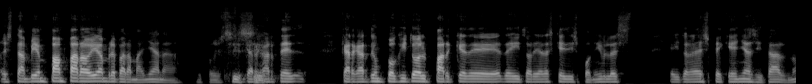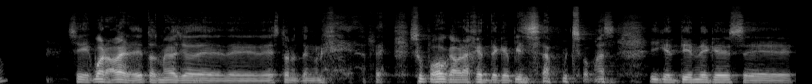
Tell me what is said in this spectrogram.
es también pan para hoy, hambre para mañana. Pues cargarte, cargarte un poquito el parque de, de editoriales que hay disponibles, editoriales pequeñas y tal, ¿no? Sí, bueno, a ver, de todas maneras yo de, esto no tengo ni idea. Supongo que habrá gente que piensa mucho más y que entiende que es, eh,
